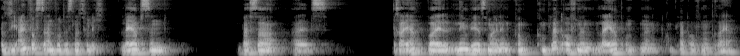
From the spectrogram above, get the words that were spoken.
also die einfachste Antwort ist natürlich, Layups sind besser als Dreier, weil nehmen wir jetzt mal einen kom komplett offenen Layup und einen komplett offenen Dreier.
